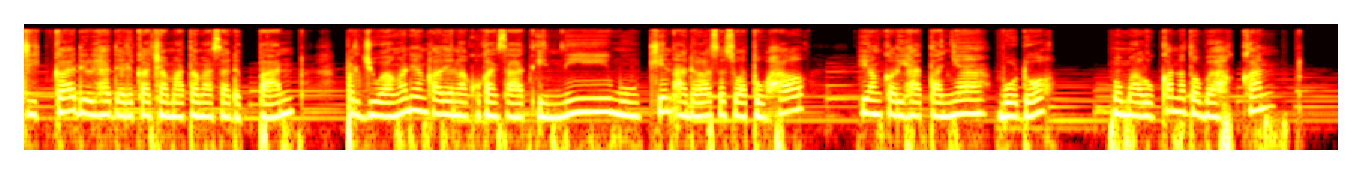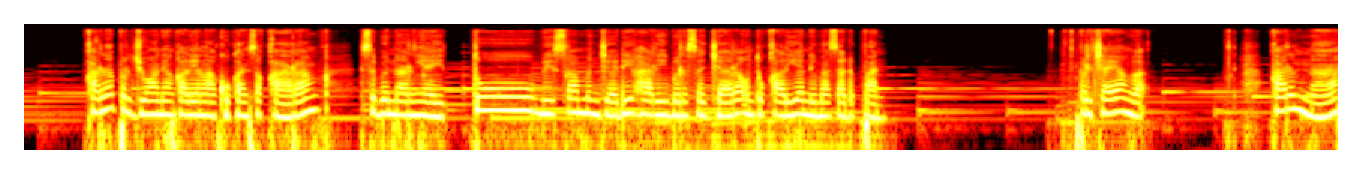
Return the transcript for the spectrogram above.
Jika dilihat dari kacamata masa depan, perjuangan yang kalian lakukan saat ini mungkin adalah sesuatu hal yang kelihatannya bodoh, memalukan, atau bahkan karena perjuangan yang kalian lakukan sekarang sebenarnya itu bisa menjadi hari bersejarah untuk kalian di masa depan. Percaya nggak? Karena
